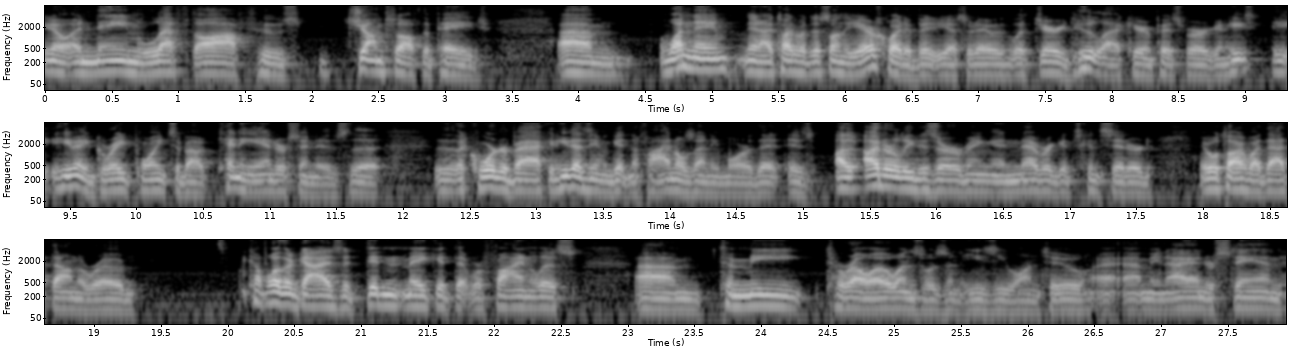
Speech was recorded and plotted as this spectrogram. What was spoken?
you know, a name left off who's jumps off the page. Um, one name, and I talked about this on the air quite a bit yesterday with, with Gerry Dulac here in Pittsburgh, and he's he, he made great points about Kenny Anderson is the the quarterback, and he doesn't even get in the finals anymore. That is utterly deserving and never gets considered. And we'll talk about that down the road. A couple other guys that didn't make it that were finalists. Um, to me, Terrell Owens was an easy one too. I, I mean, I understand.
